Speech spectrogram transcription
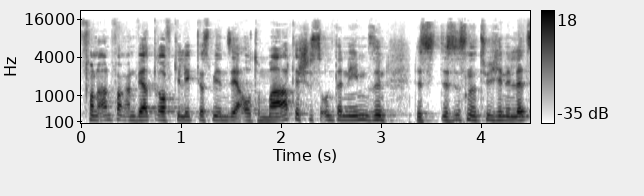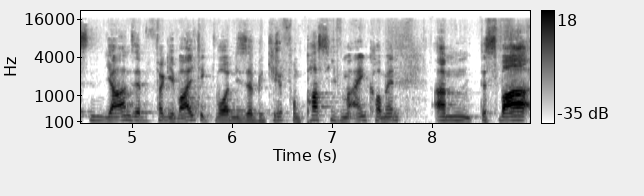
von Anfang an Wert darauf gelegt, dass wir ein sehr automatisches Unternehmen sind. Das, das ist natürlich in den letzten Jahren sehr vergewaltigt worden, dieser Begriff vom passiven Einkommen. Ähm, das war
